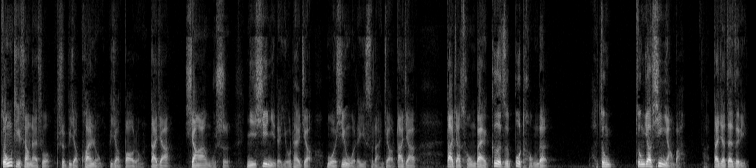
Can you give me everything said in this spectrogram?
总体上来说是比较宽容、比较包容，大家相安无事。你信你的犹太教，我信我的伊斯兰教，大家大家崇拜各自不同的宗宗教信仰吧。啊，大家在这里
